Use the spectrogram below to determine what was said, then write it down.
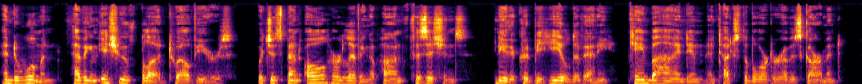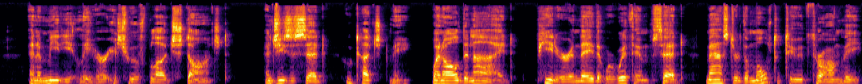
And a woman, having an issue of blood twelve years, which had spent all her living upon physicians, neither could be healed of any, came behind him and touched the border of his garment, and immediately her issue of blood staunched. And Jesus said, Who touched me? When all denied, Peter and they that were with him said, Master, the multitude throng thee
